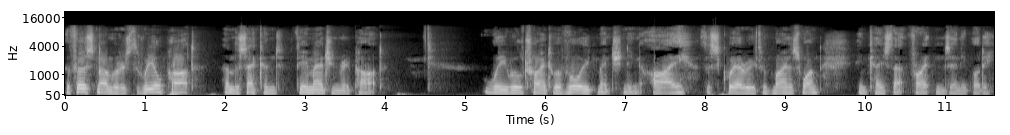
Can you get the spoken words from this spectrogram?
The first number is the real part, and the second, the imaginary part. We will try to avoid mentioning i, the square root of minus 1, in case that frightens anybody.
